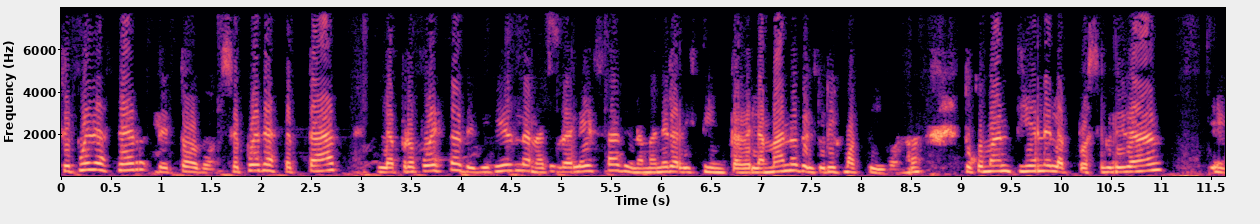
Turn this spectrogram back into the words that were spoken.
Se puede hacer de todo, se puede aceptar la propuesta de vivir la naturaleza de una manera distinta, de la mano del turismo activo. Tucumán tiene la posibilidad eh,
